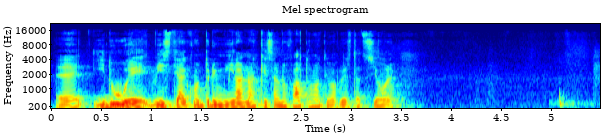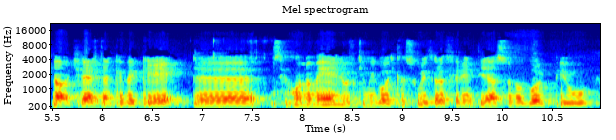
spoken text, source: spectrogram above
eh, i due visti contro il Milan anche se hanno fatto un'ottima prestazione. No, certo, anche perché eh, secondo me gli ultimi gol che ha subito la Fiorentina sono gol più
